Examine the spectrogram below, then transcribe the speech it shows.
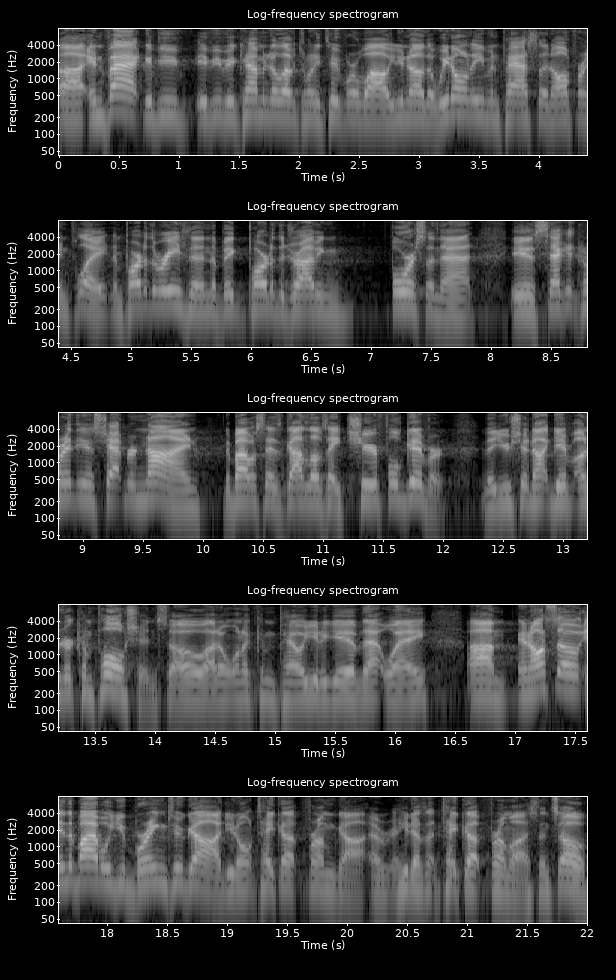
Uh, in fact, if you've, if you've been coming to 1122 for a while, you know that we don't even pass an offering plate. And part of the reason, a big part of the driving force in that is 2 Corinthians chapter 9. The Bible says God loves a cheerful giver, that you should not give under compulsion. So I don't want to compel you to give that way. Um, and also in the Bible, you bring to God. You don't take up from God. He doesn't take up from us. And so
